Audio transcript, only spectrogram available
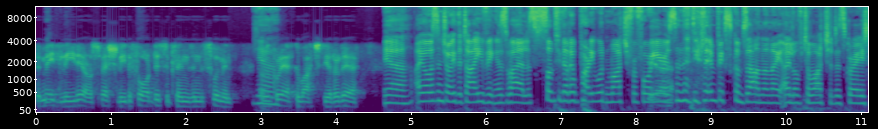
The medley there, especially the four disciplines in the swimming. Yeah. It was great to watch the other day. Yeah, I always enjoy the diving as well. It's something that I probably wouldn't watch for four yeah. years, and then the Olympics comes on, and I, I love to watch it. It's great.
